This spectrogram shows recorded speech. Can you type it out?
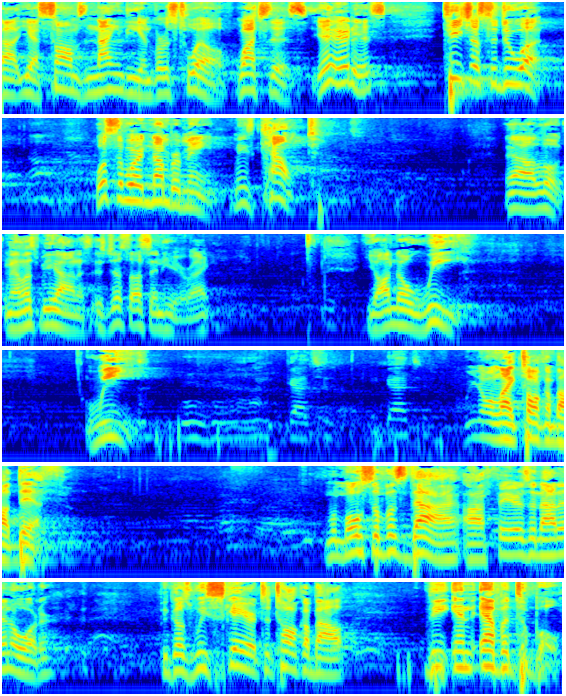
uh, yeah, Psalms 90 and verse 12. Watch this. Yeah, here it is. Teach us to do what? What's the word number mean? It means count. Now, look, now let's be honest. It's just us in here, right? Y'all know we. We. Don't like talking about death. When most of us die, our affairs are not in order because we're scared to talk about the inevitable.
